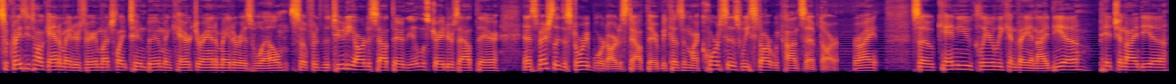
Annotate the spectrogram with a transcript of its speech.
So Crazy Talk Animator is very much like Toon Boom and Character Animator as well. So for the 2D artists out there, the illustrators out there, and especially the storyboard artists out there, because in my courses we start with concept art, right? So can you clearly convey an idea, pitch an idea,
